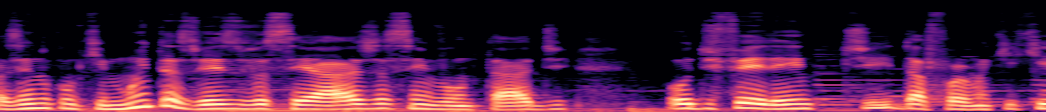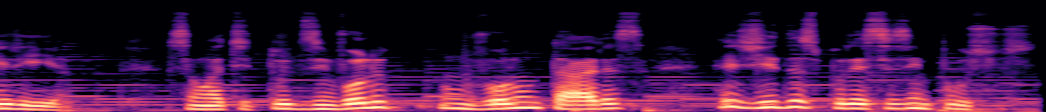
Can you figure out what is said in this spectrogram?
fazendo com que muitas vezes você haja sem vontade ou diferente da forma que queria. São atitudes involuntárias regidas por esses impulsos.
